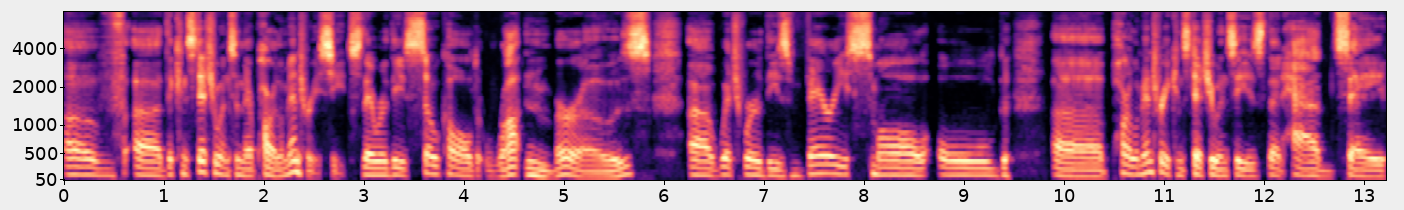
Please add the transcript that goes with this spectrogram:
of uh, the constituents in their parliamentary seats. There were these so called rotten boroughs, uh, which were these very small, old uh, parliamentary constituencies that had, say,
